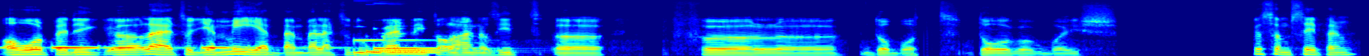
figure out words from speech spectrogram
ahol pedig lehet, hogy ilyen mélyebben bele tudunk venni, talán az itt földobott dolgokba is. Köszönöm szépen!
